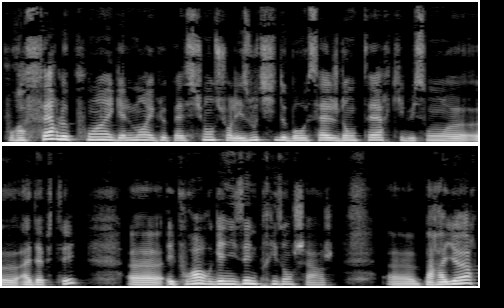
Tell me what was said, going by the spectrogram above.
pourra faire le point également avec le patient sur les outils de brossage dentaire qui lui sont euh, euh, adaptés euh, et pourra organiser une prise en charge. par ailleurs,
